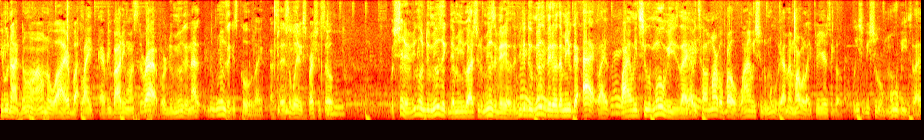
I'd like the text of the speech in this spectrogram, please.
people not doing. I don't know why. Everybody like everybody wants to rap or do music. That music is cool. Like I said, it's a way to express yourself. Mm-hmm. But shit, if you gonna do music, I mean you gotta shoot a music videos. If you can do music right. videos, I mean you can act. Like Right. why don't we shoot movies? Like I be telling Marvel, bro, why don't we shoot a movie? I met Marvel like three years ago. We should be shooting movies. Like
